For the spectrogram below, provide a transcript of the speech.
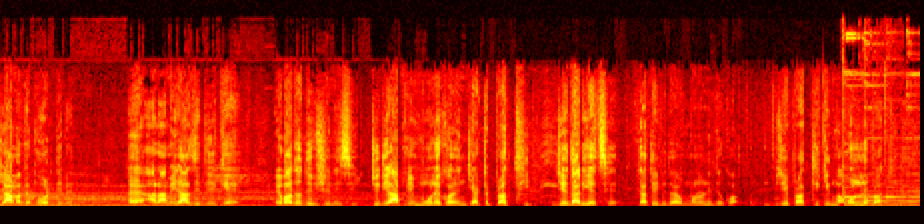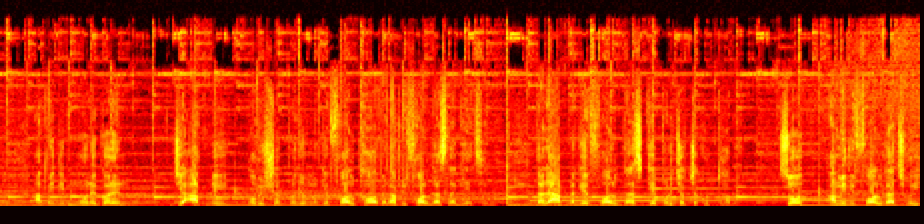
যে আমাকে ভোট দিবেন। হ্যাঁ আর আমি রাজনীতিকে এবাদত হিসেবে নিয়েছি। যদি আপনি মনে করেন যে একটা প্রার্থী যে দাঁড়িয়েছে জাতির পিতা মনোনীত যে প্রার্থী কিংবা অন্য প্রার্থী, আপনি যদি মনে করেন যে আপনি ভবিষ্যৎ প্রজন্মকে ফল খাওয়াবেন, আপনি ফল গাছ লাগিয়েছেন, তাহলে আপনাকে ফল গাছকে পরিচর্যা করতে হবে। সো আমি যদি ফল গাছ হই,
